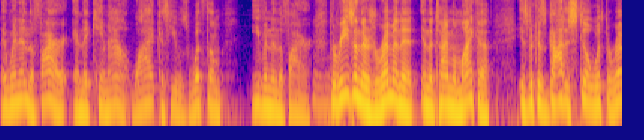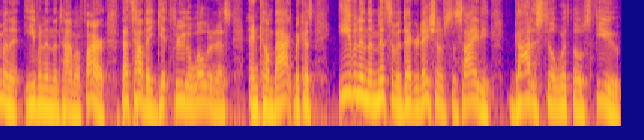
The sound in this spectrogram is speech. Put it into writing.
They went in the fire and they came out. Why? Because he was with them even in the fire. Mm-hmm. The reason there's remnant in the time of Micah is because God is still with the remnant even in the time of fire. That's how they get through the wilderness and come back because even in the midst of a degradation of society, God is still with those few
